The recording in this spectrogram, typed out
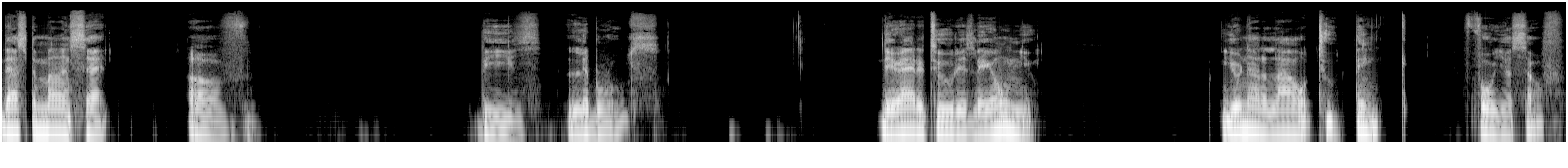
That's the mindset of these liberals. Their attitude is they own you. You're not allowed to think for yourself.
